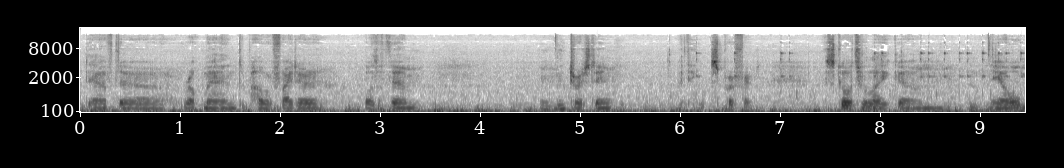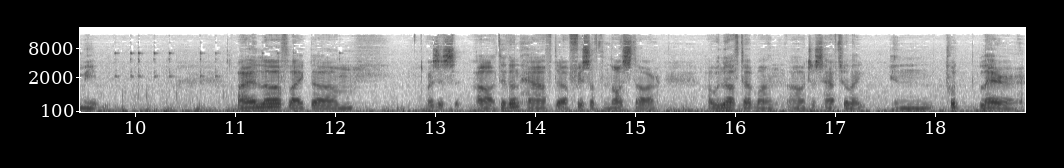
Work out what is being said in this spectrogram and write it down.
They have the Rockman, the Power Fighter, both of them. Hmm, interesting. I think it's perfect. Let's go to like um, Naomi. I love like um, what's this? Uh, they don't have the Fist of the North Star. I would love that one. I'll just have to like input later.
